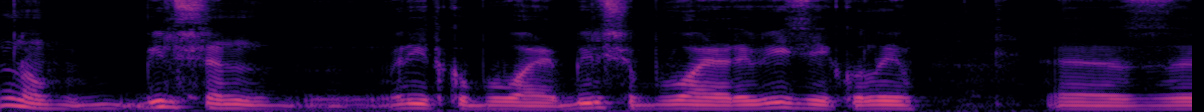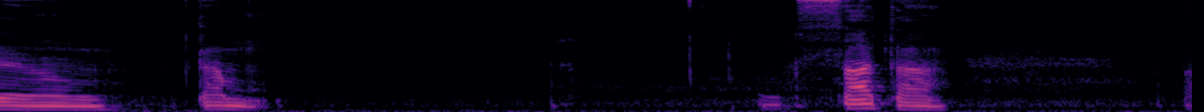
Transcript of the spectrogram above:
Е, Ну, більше рідко буває. Більше буває ревізій, коли е, з е, там сата а,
